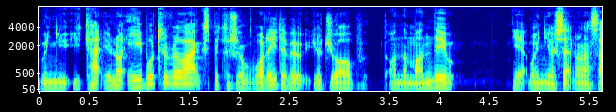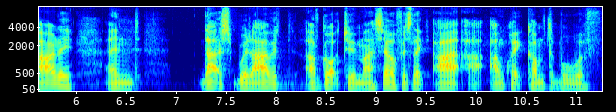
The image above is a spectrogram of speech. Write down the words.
when you, you can't you're not able to relax because you're worried about your job on the Monday Yep. when you're sitting on a Saturday and that's where I've I've got to myself is like I, I I'm quite comfortable with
